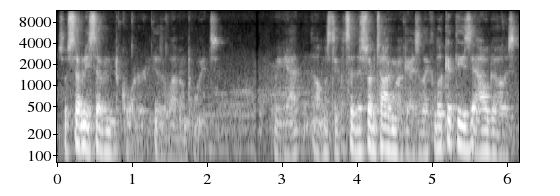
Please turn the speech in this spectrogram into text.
so 77 quarter is 11 points. We got almost so this is what I'm talking about, guys. Like look at these algos.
